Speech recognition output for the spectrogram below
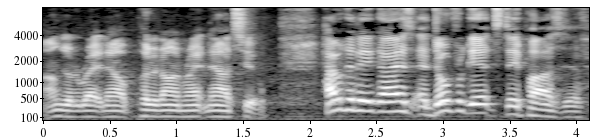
I'm going to right now put it on right now too. Have a good day, guys, and don't forget, stay positive.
